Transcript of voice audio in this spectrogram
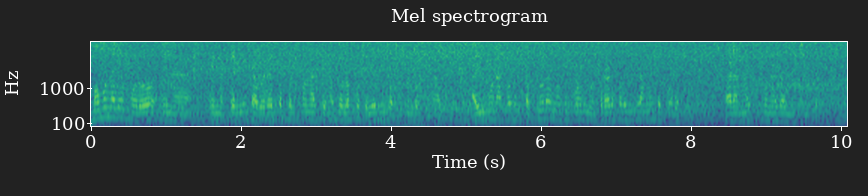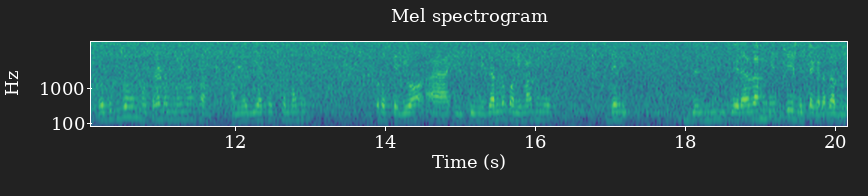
Momo no demoró en, en, hacerle saber a esta persona que no solo poseía su información personal. Algunas fotos capturas no se pueden mostrar precisamente por eso, para no exponer al chico. Lo que sí podemos mostrar al menos a, a medias es que Momo procedió a intimidarlo con imágenes del deliberadamente desagradable.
